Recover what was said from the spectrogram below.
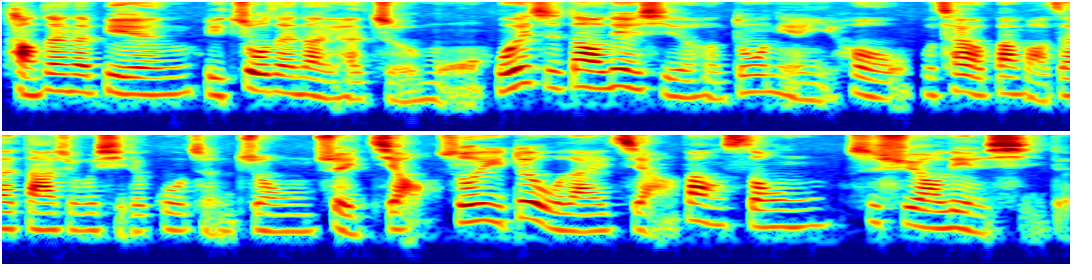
躺在那边比坐在那里还折磨。我一直到练习了很多年以后，我才有办法在大休息。的过程中睡觉，所以对我来讲，放松是需要练习的。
